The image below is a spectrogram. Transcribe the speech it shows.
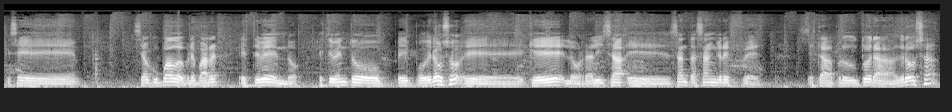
que se se ha ocupado de preparar este evento, este evento eh, poderoso eh, que lo realiza eh, Santa Sangre Fed, esta productora grosa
